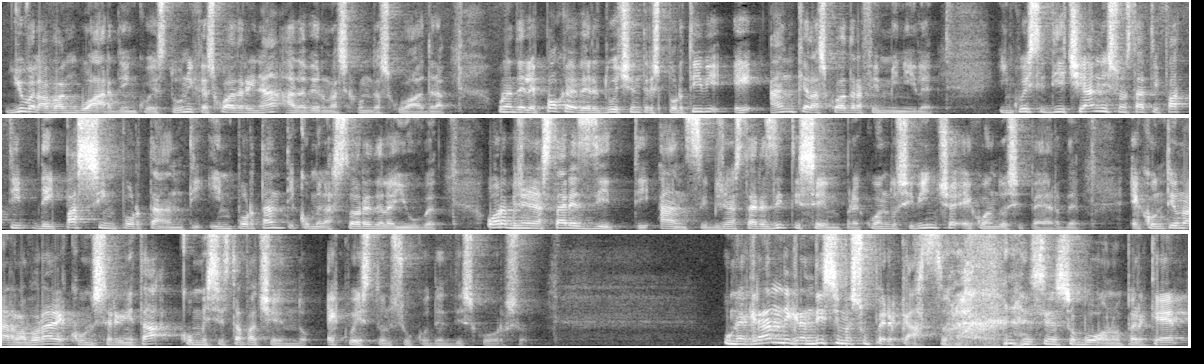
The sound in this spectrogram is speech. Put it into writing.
Juve l'avanguardia in questo, unica squadra in A ad avere una seconda squadra, una delle poche ad avere due centri sportivi e anche la squadra femminile. In questi dieci anni sono stati fatti dei passi importanti, importanti come la storia della Juve. Ora bisogna stare zitti, anzi bisogna stare zitti sempre, quando si vince e quando si perde, e continuare a lavorare con serenità come si sta facendo. È questo il succo del discorso. Una grande, grandissima supercazzola, nel senso buono, perché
